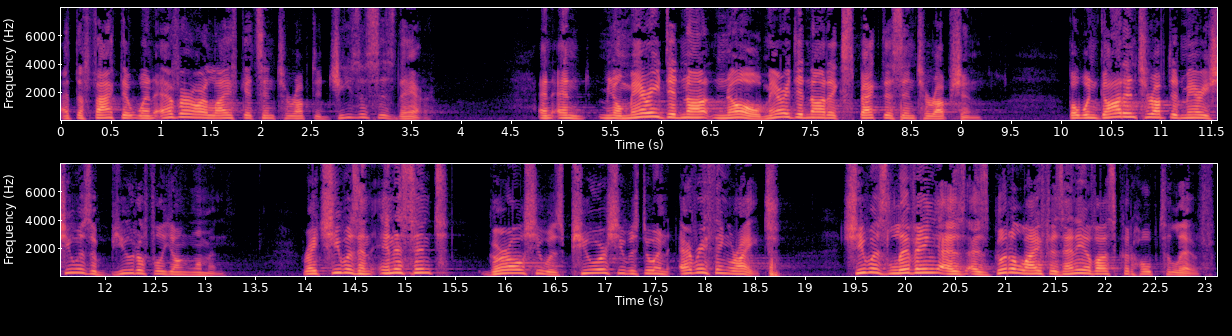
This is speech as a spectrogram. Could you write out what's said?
at the fact that whenever our life gets interrupted, Jesus is there. And, and you know, Mary did not know, Mary did not expect this interruption. But when God interrupted Mary, she was a beautiful young woman, right? She was an innocent girl. She was pure. She was doing everything right. She was living as, as good a life as any of us could hope to live.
